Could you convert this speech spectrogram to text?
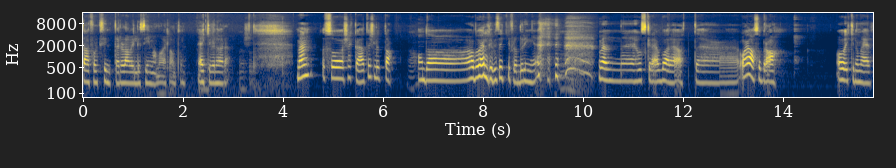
da er folk sinte, eller da vil de si meg noe eller annet jeg ikke vil høre. Men så sjekka jeg til slutt, da. Og da hadde hun heldigvis ikke prøvd å ringe. Men uh, hun skrev bare at uh, Å ja, så bra. Og ikke noe mer.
